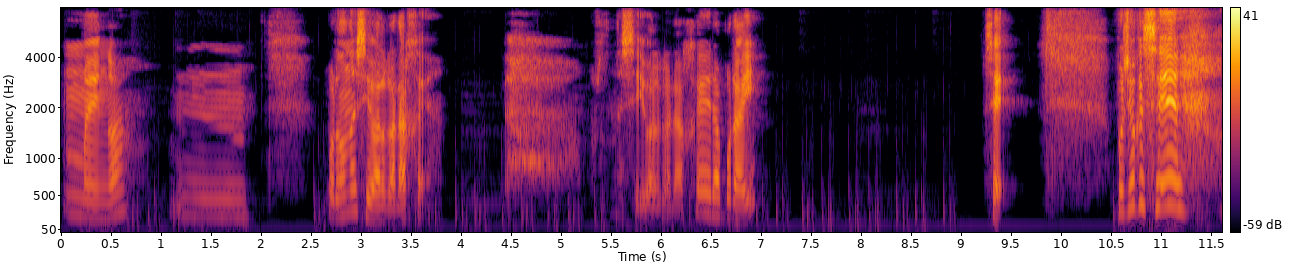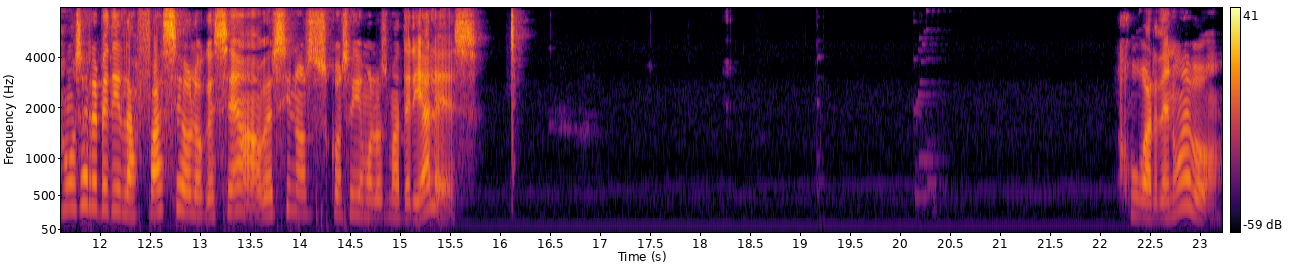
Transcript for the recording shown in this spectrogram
Venga. Mm, ¿Por dónde se iba el garaje? ¿Por dónde se iba el garaje? ¿Era por ahí? Sí. Pues yo qué sé, vamos a repetir la fase o lo que sea, a ver si nos conseguimos los materiales. ¿Jugar de nuevo?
